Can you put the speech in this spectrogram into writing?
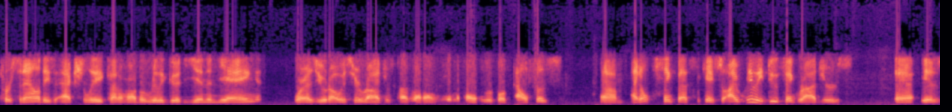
personalities actually kind of have a really good yin and yang whereas you would always hear Rodgers talk about how he and McCarthy were both alphas. Um, I don't think that's the case. So I really do think Rodgers uh, is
